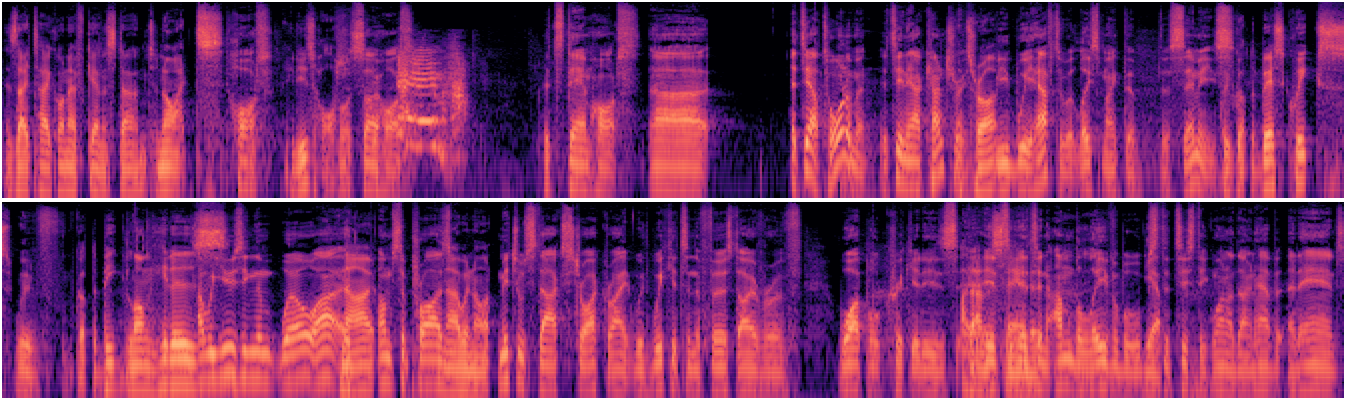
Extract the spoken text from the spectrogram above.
as they take on Afghanistan tonight. Hot. It is hot. Oh, so hot. Damn hot. It's damn hot. Uh, it's our tournament. It's in our country. That's right. We, we have to at least make the, the semis. We've got the best quicks. We've got the big long hitters. Are we using them well? I, No. I'm surprised. No, we're not. Mitchell Starc's strike rate with wickets in the first over of white ball cricket is it's, it's it. an unbelievable Yep. statistic. One I don't have at hand.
